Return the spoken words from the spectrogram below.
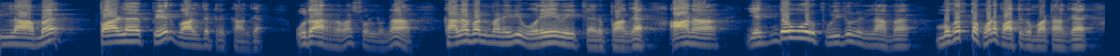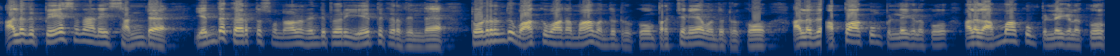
இல்லாமல் பல பேர் வாழ்ந்துட்டு இருக்காங்க. உதாரணமாக சொல்லணும்னா கணவன் மனைவி ஒரே வீட்டில் இருப்பாங்க. ஆனால் எந்த ஒரு புரிதலும் இல்லாமல் முகத்தை கூட பார்த்துக்க மாட்டாங்க. அல்லது பேசினாலே சண்டை எந்த கருத்தை சொன்னாலும் ரெண்டு பேரும் ஏற்றுக்கிறது இல்லை தொடர்ந்து வாக்குவாதமாக வந்துட்டுருக்கோம் பிரச்சனையாக வந்துட்டுருக்கோம் அல்லது அப்பாக்கும் பிள்ளைகளுக்கும் அல்லது அம்மாக்கும் பிள்ளைகளுக்கும்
